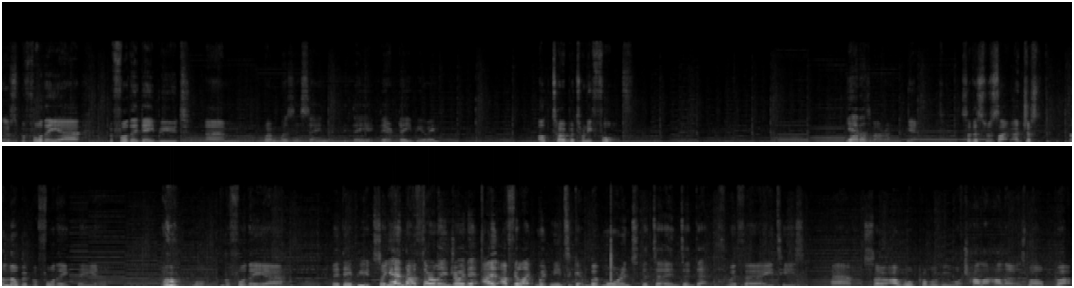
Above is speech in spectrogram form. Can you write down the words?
it was before they uh, before they debuted. Um, when was it saying they they're debuting? October twenty fourth. Yeah, that's about right. Yeah. So this was like uh, just a little bit before they they uh, well before they uh, they debuted. So yeah, no, thoroughly enjoyed it. I, I feel like we need to get a bit more into the into depth with uh, ATEEZ. Uh, so I will probably watch Hala Hala as well, but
